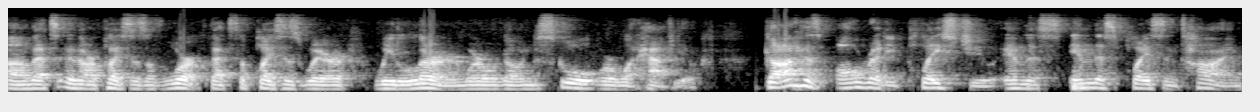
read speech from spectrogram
Um, that's in our places of work. That's the places where we learn, where we're going to school, or what have you. God has already placed you in this in this place and time,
